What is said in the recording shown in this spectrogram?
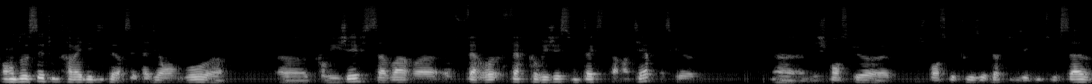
endosser tout le travail d'éditeur, c'est-à-dire en gros euh, corriger, savoir euh, faire faire corriger son texte par un tiers, parce que euh, je pense que je pense que tous les auteurs qui nous écoutent le savent.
